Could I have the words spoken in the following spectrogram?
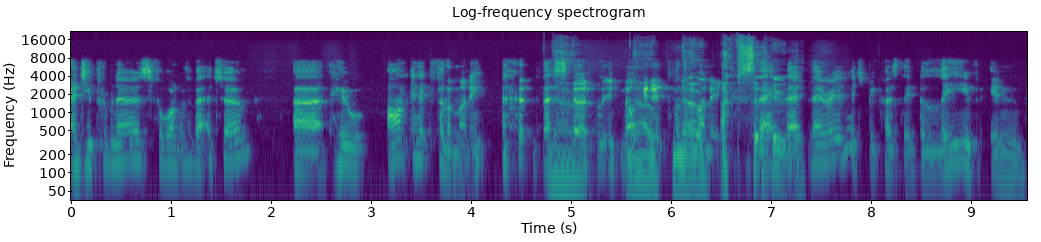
edupreneurs, for want of a better term, uh, who aren't in it for the money. they're no, certainly not no, in it for no, the money. Absolutely. They're, they're, they're, in it because they believe in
